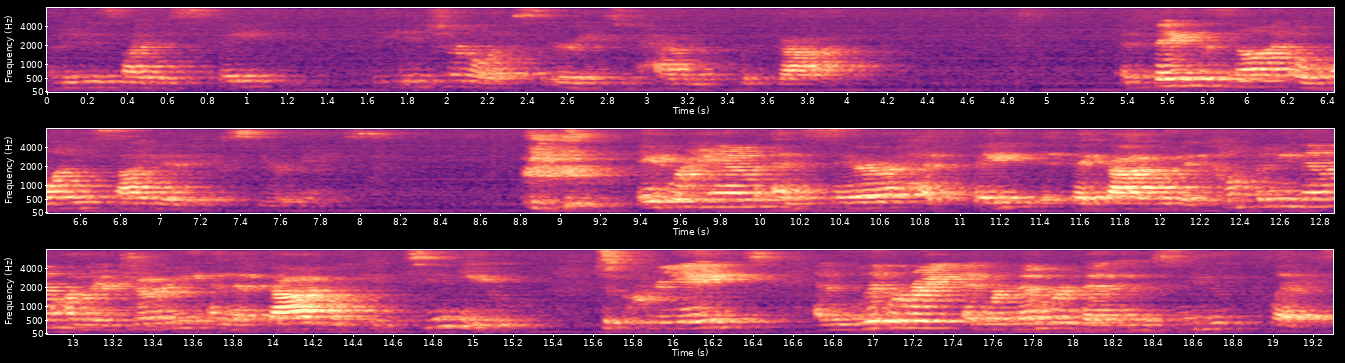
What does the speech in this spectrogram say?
but it is by this faith, the internal experience you have with God. And faith is not a one sided experience. Abraham and Sarah had faith that God would accompany them on their journey and that God would continue to create and liberate and remember them in this new place.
